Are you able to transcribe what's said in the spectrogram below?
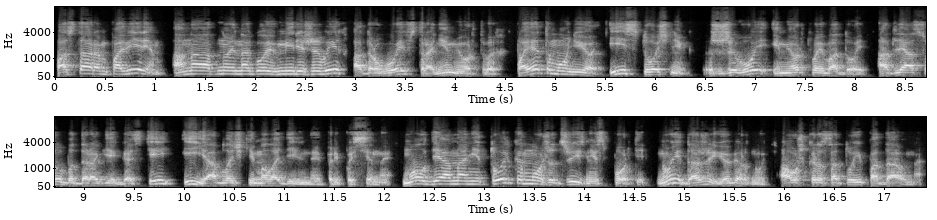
По старым поверьям, она одной ногой в мире живых, а другой в стране мертвых. Поэтому у нее и источник с живой и мертвой водой. А для особо дорогих гостей и яблочки молодильные припасены. Мол, где она не только может жизнь испортить, но и даже ее вернуть. А уж красоту и подавно.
